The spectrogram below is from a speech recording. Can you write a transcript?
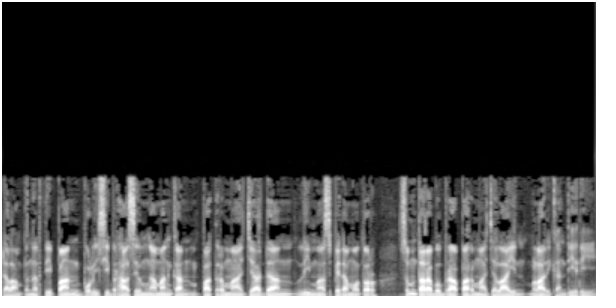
Dalam penertiban, polisi berhasil mengamankan empat remaja dan lima sepeda motor, sementara beberapa remaja lain melarikan diri.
